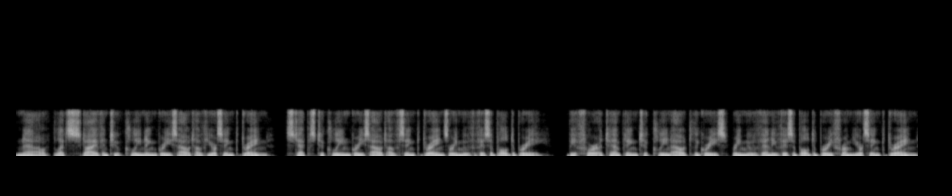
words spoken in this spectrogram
Now, let's dive into cleaning grease out of your sink drain. Steps to clean grease out of sink drains Remove visible debris. Before attempting to clean out the grease, remove any visible debris from your sink drain.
